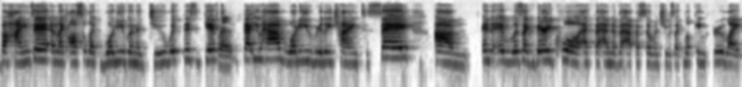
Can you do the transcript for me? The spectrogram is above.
behind it and like also like what are you going to do with this gift Right. that you have? What are you really trying to say? Um and it was like very cool at the end of the episode when she was like looking through like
